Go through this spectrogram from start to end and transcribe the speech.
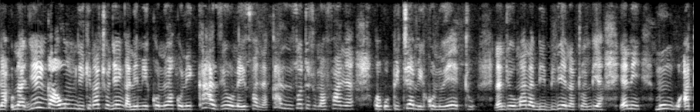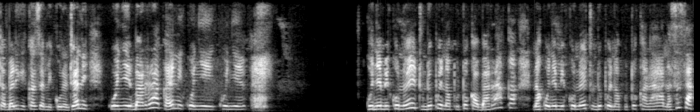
na unajenga huu mji, kinachojenga ni mikono yako, ni kazi hiyo unaifanya. Kazi zote tunafanya kwa kupitia mikono yetu, na ndio maana Biblia inatuambia yani Mungu atabariki kazi ya mikono yetu, yani kwenye baraka, yani kwenye kwenye kwenye mikono yetu ndipo inapotoka baraka na kwenye mikono yetu ndipo inapotoka laana sasa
